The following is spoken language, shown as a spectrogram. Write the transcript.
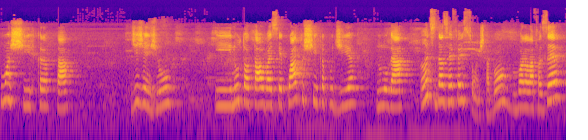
uma xícara, tá? De jejum. E no total vai ser quatro xícaras por dia no lugar antes das refeições, tá bom? Bora lá fazer?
